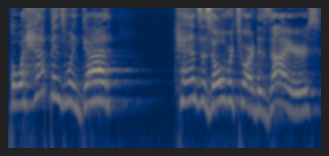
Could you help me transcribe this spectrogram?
But what happens when God hands us over to our desires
